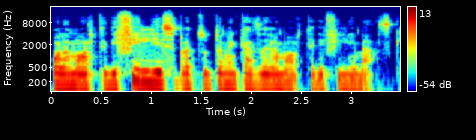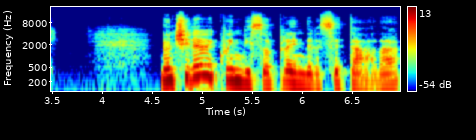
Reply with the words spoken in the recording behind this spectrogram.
o la morte di figli, soprattutto nel caso della morte di figli maschi. Non ci deve quindi sorprendere se Tara,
